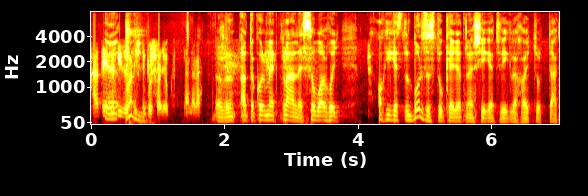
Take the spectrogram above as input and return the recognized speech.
hát én vizuális típus vagyok, eleve. Hát akkor meg pláne. Szóval, hogy akik ezt a borzasztó kegyetlenséget végrehajtották,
